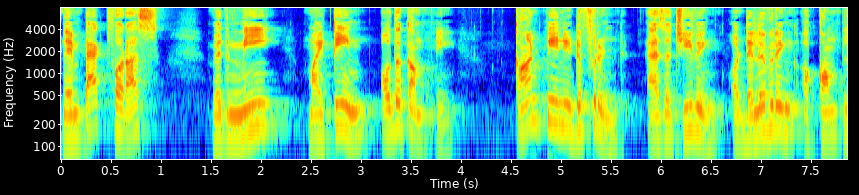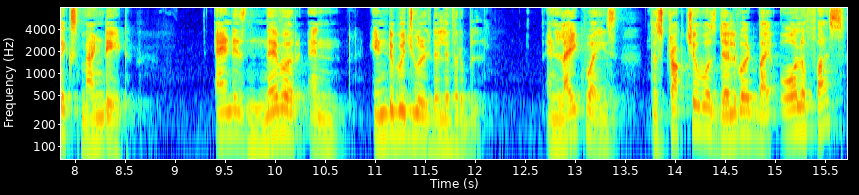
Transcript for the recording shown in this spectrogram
The impact for us, whether me, my team, or the company, can't be any different as achieving or delivering a complex mandate and is never an individual deliverable. And likewise, the structure was delivered by all of us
